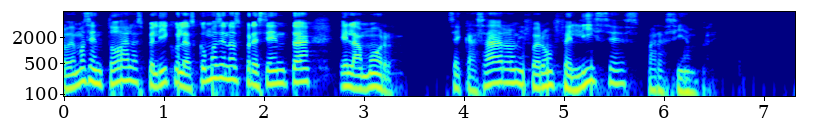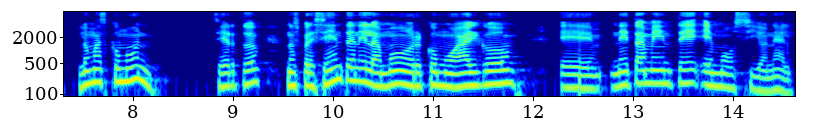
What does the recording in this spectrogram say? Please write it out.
lo vemos en todas las películas. ¿Cómo se nos presenta el amor? Se casaron y fueron felices para siempre. Lo más común, ¿cierto? Nos presentan el amor como algo eh, netamente emocional.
